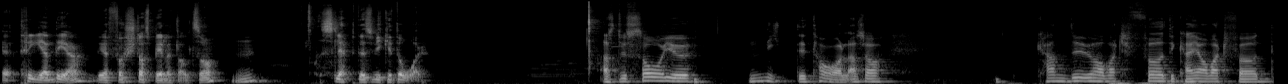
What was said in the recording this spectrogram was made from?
eh, 3D, det är första spelet alltså. Mm. släpptes vilket år? Alltså du sa ju 90-tal, alltså kan du ha varit född? Kan jag ha varit född?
